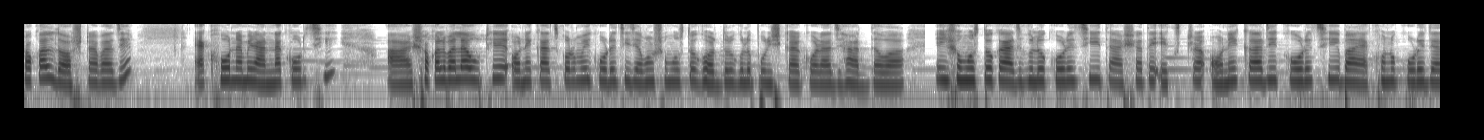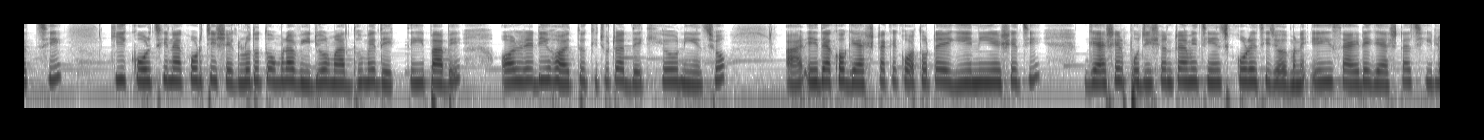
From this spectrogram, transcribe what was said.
সকাল দশটা বাজে, এখন আমি রান্না করছি। আর সকালবেলা উঠে অনেক কাজকর্মই করেছি, যেমন সমস্ত ঘরদোরগুলো পরিষ্কার করা, ঝাড় দেওয়া, এই সমস্ত কাজগুলো করেছি। তার সাথে এক্সট্রা অনেক কাজই করেছি বা এখনও করে যাচ্ছি। কি করছি না করছি সেগুলো তো তোমরা ভিডিওর মাধ্যমে দেখতেই পাবে। অলরেডি হয়তো কিছুটা দেখেও নিয়েছো। আর এই দেখো গ্যাসটাকে কতটা এগিয়ে নিয়ে এসেছি। গ্যাসের পজিশনটা আমি চেঞ্জ করেছি মানে এই সাইডে গ্যাসটা ছিল।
